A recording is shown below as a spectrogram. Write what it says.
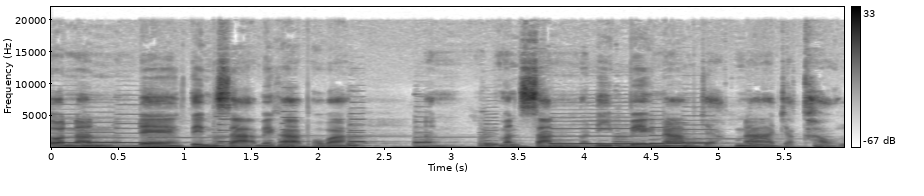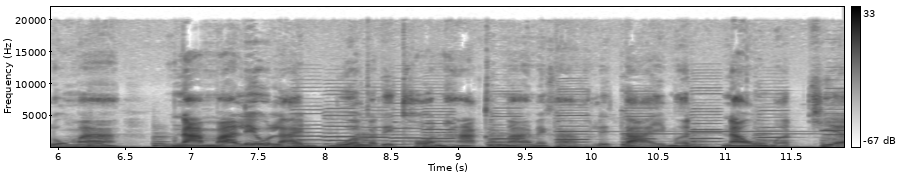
ตอนนั้นแดงเต็มสระไหมค่ะ เพราะว่าอัน มันสั่นบัดนี้เปียงน้ำจากหน้าจากเขาลงมาน้ำมาเร็วหลายบัวก็ได้ถอนหักขึ้นมาไหมค่ะก็เลยตายหมดเน่าหมดเขี้ย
